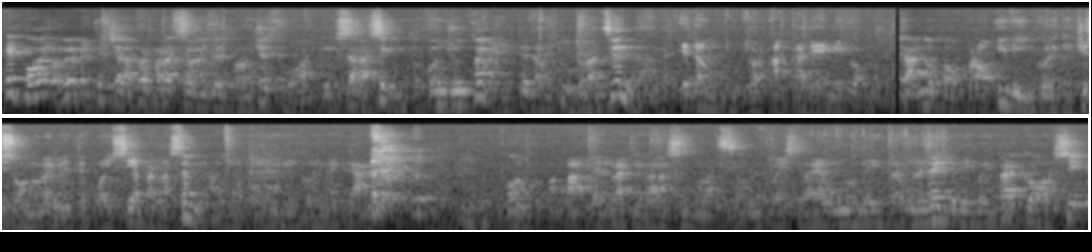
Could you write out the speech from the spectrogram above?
e poi ovviamente c'è la preparazione del project work che sarà seguito congiuntamente da un tutor aziendale e da un tutor accademico, dando proprio i vincoli che ci sono ovviamente poi sia per l'assemblaggio che i vincoli meccanici con la parte relativa alla simulazione. Questo è dei, un esempio di quei percorsi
